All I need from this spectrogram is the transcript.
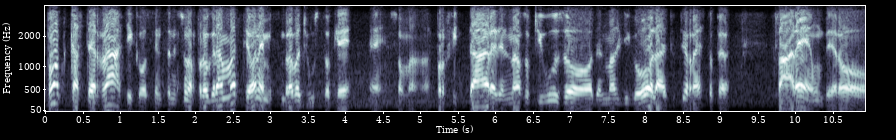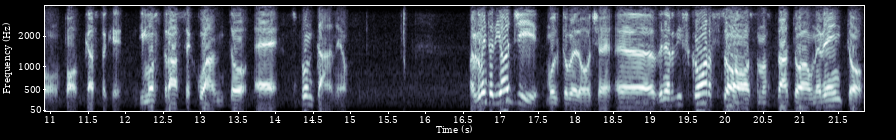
podcast erratico senza nessuna programmazione, mi sembrava giusto che, eh, insomma, approfittare del naso chiuso, del mal di gola e tutto il resto per fare un vero podcast che dimostrasse quanto è spontaneo. L'argomento di oggi molto veloce. Eh, venerdì scorso sono stato a un evento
